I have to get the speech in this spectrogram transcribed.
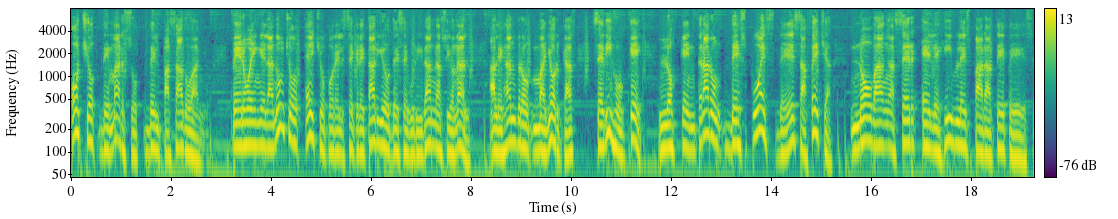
8 de marzo del pasado año. Pero en el anuncio hecho por el secretario de Seguridad Nacional, Alejandro Mayorkas, se dijo que los que entraron después de esa fecha no van a ser elegibles para TPS.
